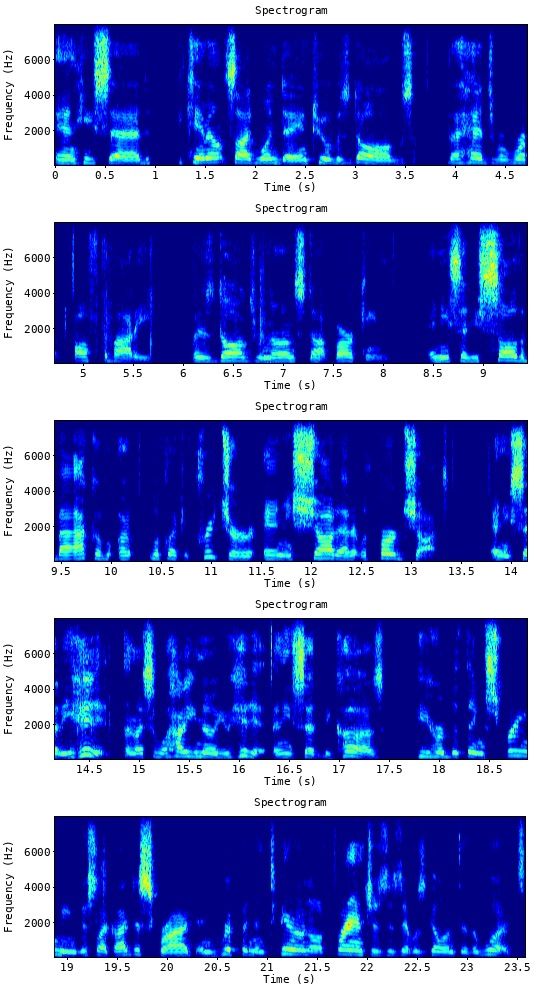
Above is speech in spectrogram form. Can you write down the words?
And he said he came outside one day and two of his dogs, the heads were ripped off the body, but his dogs were nonstop barking. And he said he saw the back of a, look like a creature and he shot at it with birdshot and he said he hit it. And i said well how do you know you hit it? And he said because he heard the thing screaming just like i described and ripping and tearing off branches as it was going through the woods.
